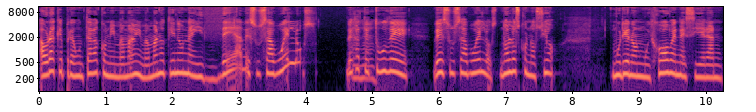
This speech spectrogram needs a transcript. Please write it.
Ahora que preguntaba con mi mamá, mi mamá no tiene una idea de sus abuelos. Déjate tú de, de sus abuelos, no los conoció. Murieron muy jóvenes y eran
